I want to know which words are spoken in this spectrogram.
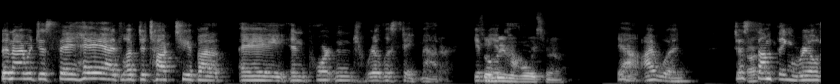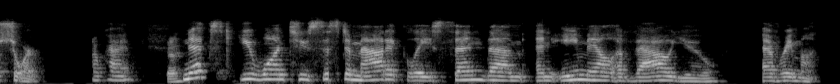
Then I would just say, "Hey, I'd love to talk to you about a important real estate matter." Give so leave a, a, voicemail. Yeah, I would. Just right. something real short. Okay? okay. Next, you want to systematically send them an email of value every month.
